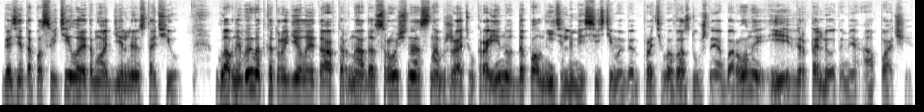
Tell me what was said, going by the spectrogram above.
Газета посвятила этому отдельную статью. Главный вывод, который делает автор, надо срочно снабжать Украину дополнительными системами противовоздушной обороны и вертолетами «Апачи».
